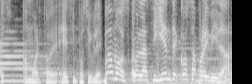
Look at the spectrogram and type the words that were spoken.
Es, ha muerto, es imposible. Vamos con la siguiente cosa prohibida.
